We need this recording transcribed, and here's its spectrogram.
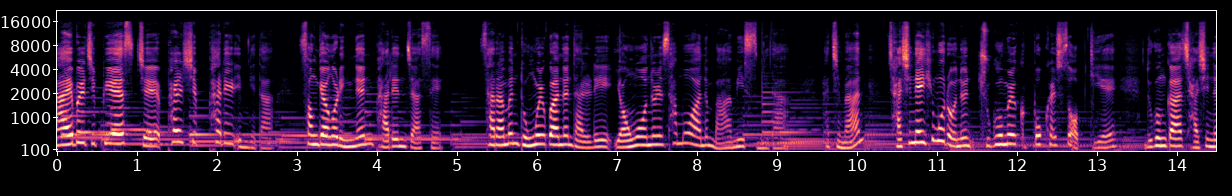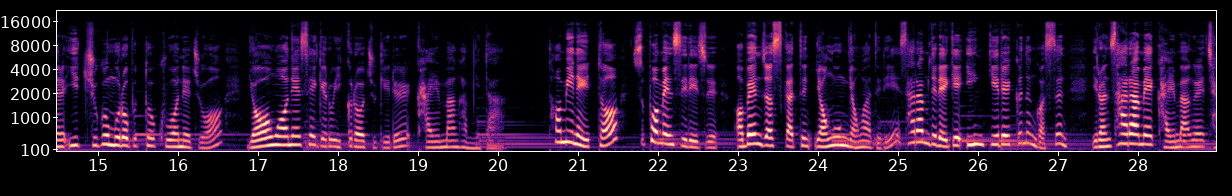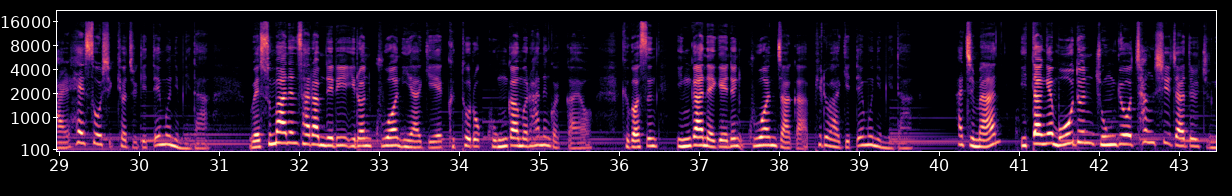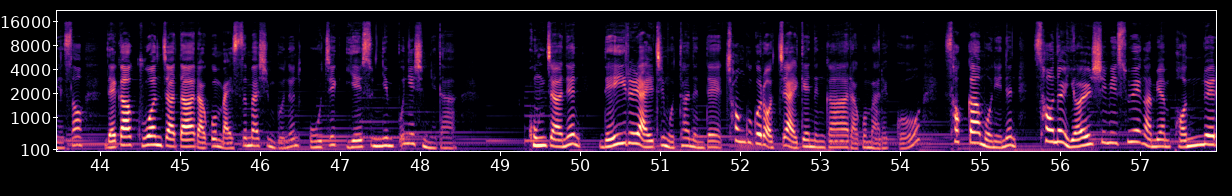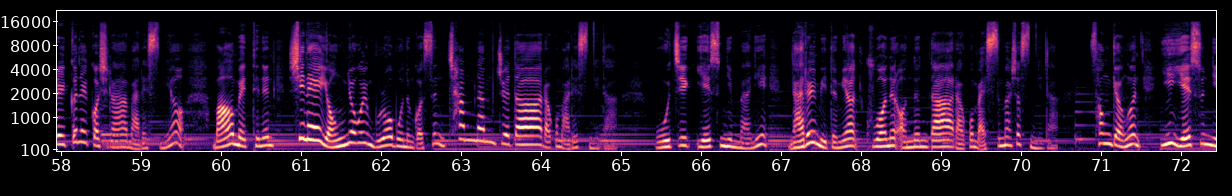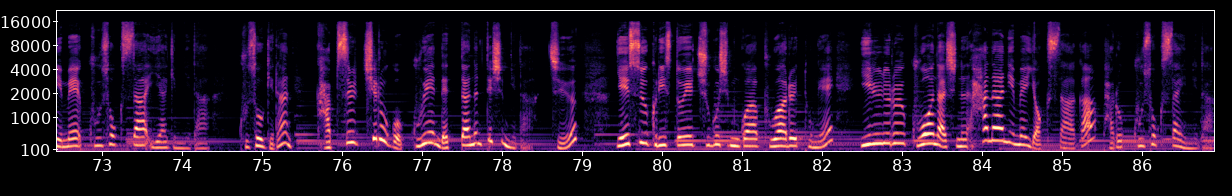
바이블 GPS 제 88일입니다. 성경을 읽는 바른 자세. 사람은 동물과는 달리 영혼을 사모하는 마음이 있습니다. 하지만 자신의 힘으로는 죽음을 극복할 수 없기에 누군가 자신을 이 죽음으로부터 구원해 주어 영원의 세계로 이끌어 주기를 갈망합니다. 터미네이터, 슈퍼맨 시리즈, 어벤져스 같은 영웅 영화들이 사람들에게 인기를 끄는 것은 이런 사람의 갈망을 잘 해소시켜 주기 때문입니다. 왜 수많은 사람들이 이런 구원 이야기에 그토록 공감을 하는 걸까요? 그것은 인간에게는 구원자가 필요하기 때문입니다. 하지만 이 땅의 모든 종교 창시자들 중에서 내가 구원자다라고 말씀하신 분은 오직 예수님 뿐이십니다. 공자는 내일을 알지 못하는데 천국을 어찌 알겠는가 라고 말했고 석가모니는 선을 열심히 수행하면 번뇌를 끊을 것이라 말했으며 마음에트는 신의 영역을 물어보는 것은 참남죄다 라고 말했습니다. 오직 예수님만이 나를 믿으면 구원을 얻는다 라고 말씀하셨습니다. 성경은 이 예수님의 구속사 이야기입니다. 구속이란 값을 치르고 구해냈다는 뜻입니다. 즉, 예수 그리스도의 죽으심과 부활을 통해 인류를 구원하시는 하나님의 역사가 바로 구속사입니다.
